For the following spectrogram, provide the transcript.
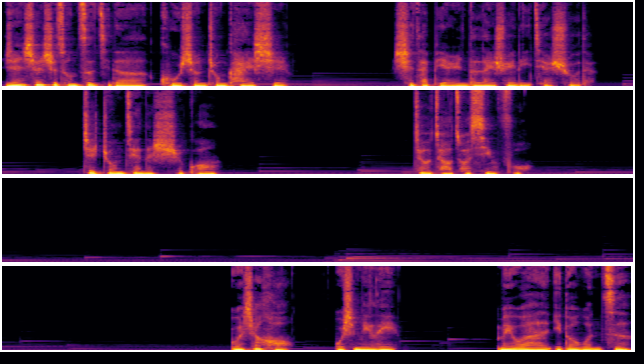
人生是从自己的哭声中开始，是在别人的泪水里结束的。这中间的时光，就叫做幸福。晚上好，我是米粒。每晚一段文字，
